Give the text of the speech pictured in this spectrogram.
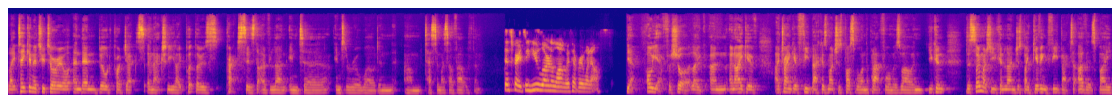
like taking a tutorial and then build projects and actually like put those practices that I've learned into into the real world and um, testing myself out with them. That's great. So you learn along with everyone else. Yeah. Oh yeah, for sure. Like and and I give I try and give feedback as much as possible on the platform as well. And you can there's so much that you can learn just by giving feedback to others, by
